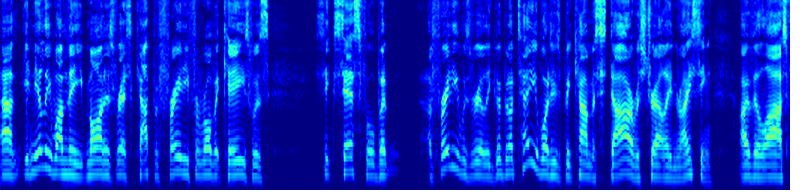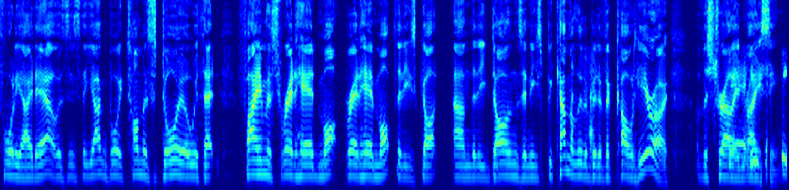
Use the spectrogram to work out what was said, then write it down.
um, you nearly won the Miners Rest Cup. Afridi for Robert Keys was successful, but Afridi was really good. But I'll tell you what, who's become a star of Australian racing over the last 48 hours is the young boy Thomas Doyle with that famous red haired mop, red hair mop that he's got um, that he dons, and he's become a little bit of a cult hero of Australian Yeah, racing. He,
